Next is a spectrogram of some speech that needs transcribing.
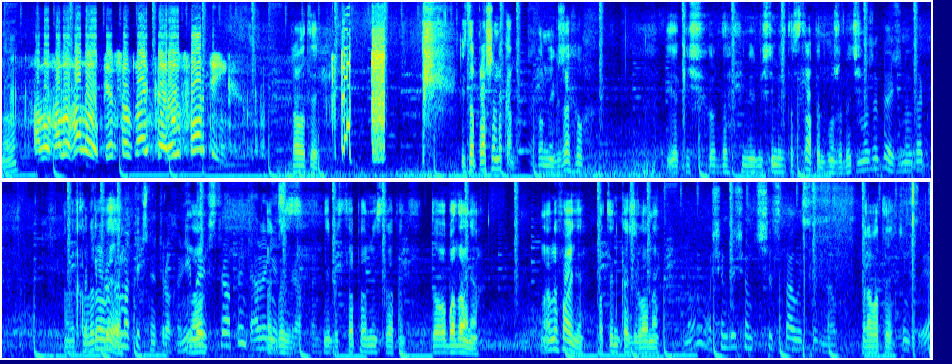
No, Halo, halo, halo, pierwsza znajdka, Rose Farting. brawo ty. I zapraszam na kanał. Do mnie Grzechu. Jakiś, kurde, my myślimy, że to strapent może być. Może być, no tak Ale taki cholera wie. problematyczny trochę. Niby No. strapent, ale Tak nie bez, strapent. niby strapent, nie strapent. Do obadania. No ale fajnie. Patynka zielona. No, 83 stały sygnał. Brawo ty. Dziękuję.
